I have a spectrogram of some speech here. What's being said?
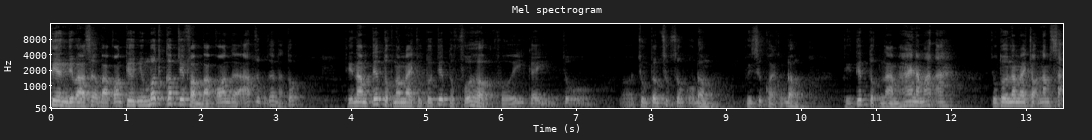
tiền thì bà sợ bà con tiêu nhưng mất cấp chế phẩm bà con thì áp dụng rất là tốt. Thì năm tiếp tục năm nay chúng tôi tiếp tục phối hợp với cái chỗ uh, trung tâm sức sống cộng đồng vì sức khỏe cộng đồng thì tiếp tục làm hai năm HA chúng tôi năm nay chọn năm xã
